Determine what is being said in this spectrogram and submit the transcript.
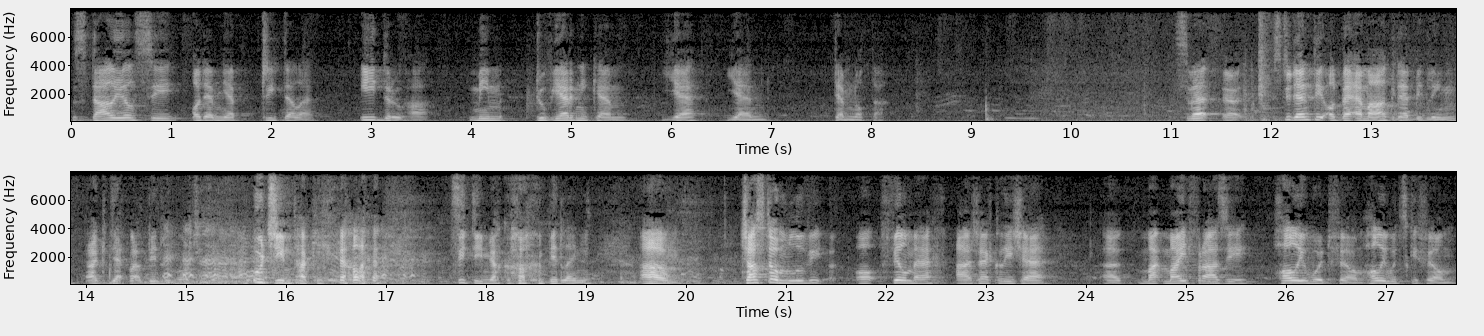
Zdalil si ode mě přítele i druha, mým důvěrníkem je jen temnota. Své uh, studenty od BMA, kde bydlím, a kde bydlím určitě, učím taky, ale cítím jako bydlení, um, často mluví o filmech a řekli, že uh, mají frázi Hollywood film, hollywoodský film,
